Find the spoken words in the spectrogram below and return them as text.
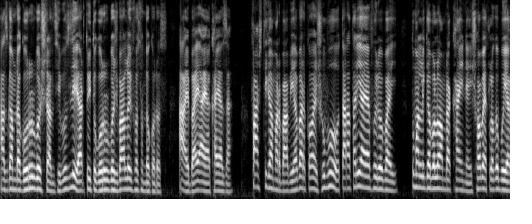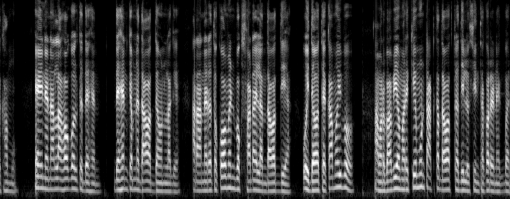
আজকে আমরা গরুর গোশ রাঁধছি, বুঝলি? আর তুই তো গরুর গোশ ভালোই পছন্দ করস। আয় ভাই আয়া, খায়া যা। পাশ থেকে আমার ভাবি আবার কয়, শুভ, তাড়াতাড়ি আয়া ফিরো ভাই তোমার লিগা বলো, আমরা খাই নাই, সব একলগে বইয়া খামু। এই নেন, আল্লাহ গলতে দেখেন। দেখেন কেমনে দাওয়াত দেওয়ান লাগে। আর আনেরা তো কমেন্ট বক্স ফাটাইলাম দাওয়াত দিয়া। ওই দাওয়াতে কামইব আমার ভাবি আমারে কেমন টাটকা দাওয়াতটা দিল, চিন্তা করেন একবার।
